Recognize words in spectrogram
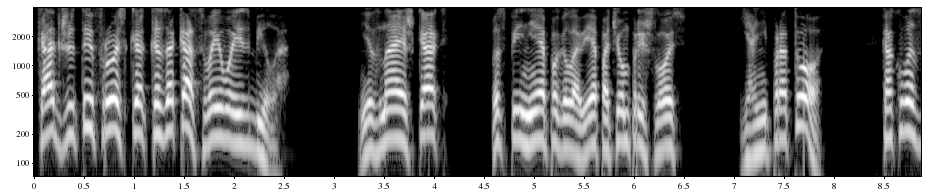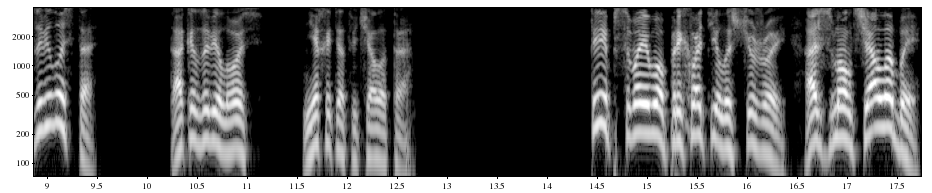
«Как же ты, Фроська, казака своего избила?» «Не знаешь как? По спине, по голове, почем пришлось?» «Я не про то. Как у вас завелось-то?» «Так и завелось», — нехотя отвечала та. «Ты б своего прихватила с чужой, аль смолчала бы,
